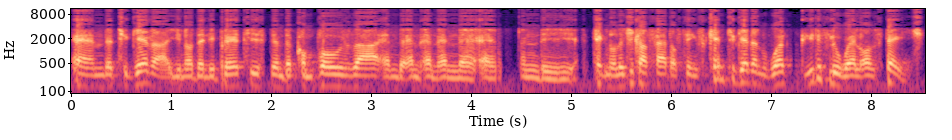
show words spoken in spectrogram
and uh, together, you know, the librettist and the composer and and and and, uh, and the technological side of things came together and worked beautifully well on stage.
